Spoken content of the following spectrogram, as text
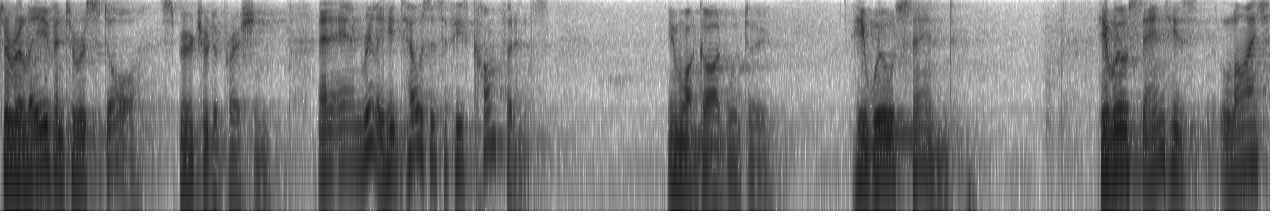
to relieve and to restore spiritual depression. And, and really, he tells us of his confidence in what God will do. He will send. He will send his light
